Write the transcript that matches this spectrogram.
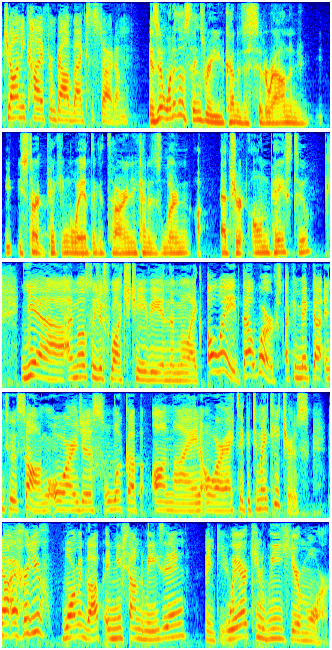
Johnny Kai from Brown Bags to Stardom. Is it one of those things where you kind of just sit around and you, you start picking away at the guitar and you kind of just learn at your own pace too? Yeah, I mostly just watch TV and then I'm like, oh wait, that works. I can make that into a song. Or I just look up online or I take it to my teachers. now, I heard you warming up and you sound amazing. Thank you. Where can we hear more?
